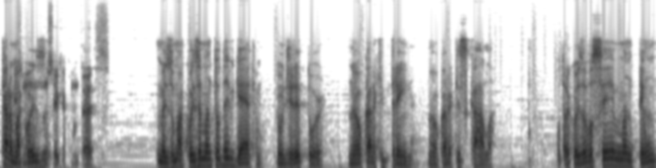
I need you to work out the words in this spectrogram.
cara, uma não, coisa. não sei o que acontece. Mas uma coisa é manter o Dave Gettman, que é um diretor. Não é o cara que treina, não é o cara que escala. Outra coisa é você manter um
